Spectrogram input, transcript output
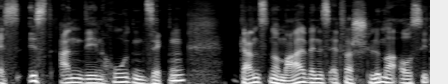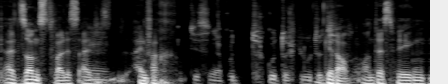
es ist an den Hodensäcken ganz normal, wenn es etwas schlimmer aussieht als sonst, weil es halt mhm. einfach. Die sind ja gut, gut durchblutet. Genau. Und deswegen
